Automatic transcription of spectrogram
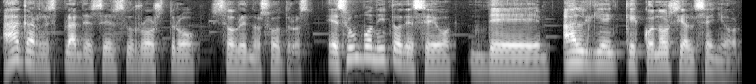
Haga resplandecer su rostro sobre nosotros. Es un bonito deseo de alguien que conoce al Señor.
